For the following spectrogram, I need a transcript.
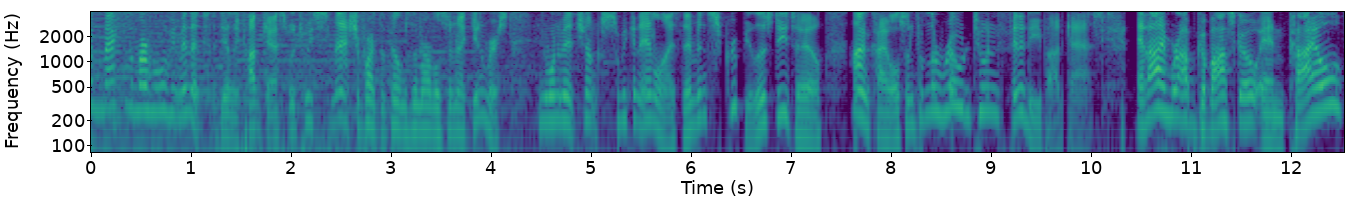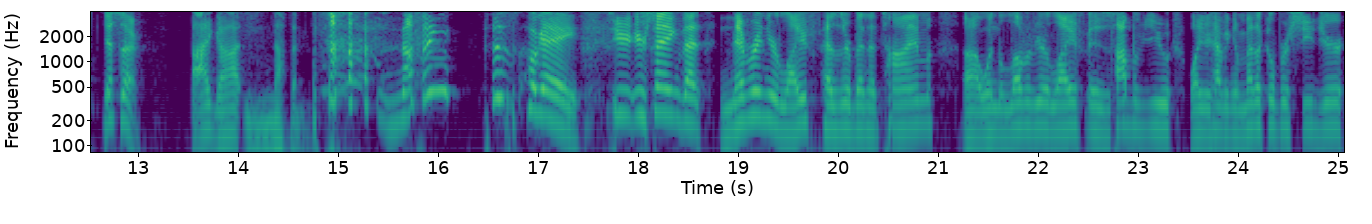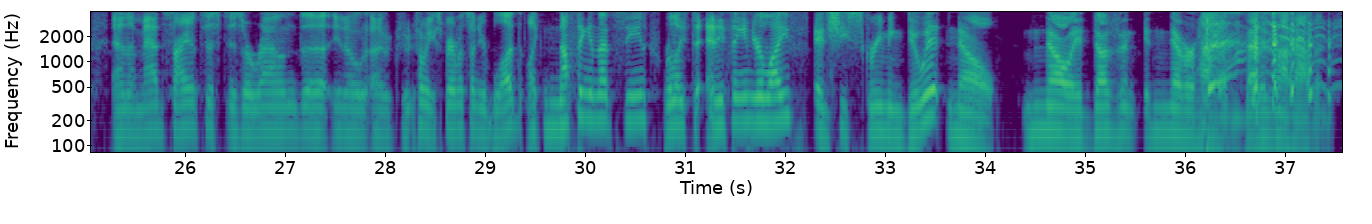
welcome back to the Marvel Movie Minute, a daily podcast which we smash apart the films of the Marvel Cinematic Universe in one minute chunks so we can analyze them in scrupulous detail. I'm Kyle Olson from the Road to Infinity podcast. And I'm Rob Cabasco, and Kyle, Yes, sir. I got nothing. Nothing? This okay. So you're, you're saying that never in your life has there been a time uh, when the love of your life is top of you while you're having a medical procedure and a mad scientist is around, uh, you know, uh, doing experiments on your blood? Like nothing in that scene relates to anything in your life? And she's screaming, "Do it!" No, no, it doesn't. It never happened. that has not happened.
